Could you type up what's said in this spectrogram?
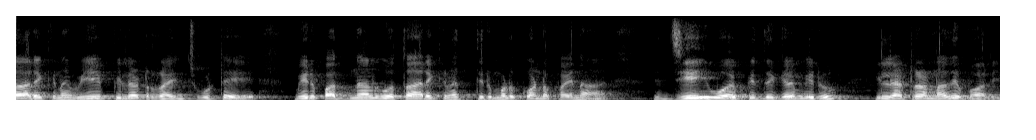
తారీఖున విఐపి లెటర్ రాయించుకుంటే మీరు పద్నాలుగవ తారీఖున తిరుమల కొండపైన జేఈఓఐపి దగ్గర మీరు ఈ లెటర్ అన్నది ఇవ్వాలి.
